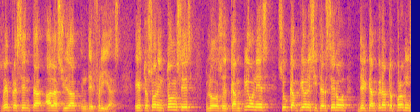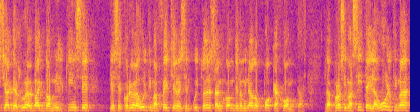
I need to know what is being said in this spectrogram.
representa a la ciudad de Frías. Estos son entonces los campeones, subcampeones y terceros del Campeonato Provincial de Rural Bike 2015 que se corrió la última fecha en el circuito del San Juan denominado Pocahontas. La próxima cita y la última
